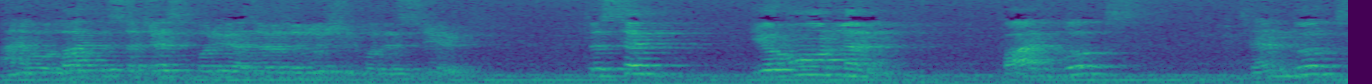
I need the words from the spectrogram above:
And I would like to suggest for you as a resolution for this year to set your own limit. Five books, ten books,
